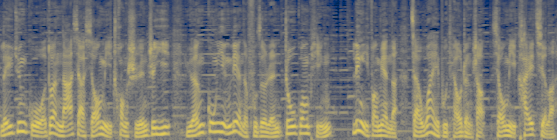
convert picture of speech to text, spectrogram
雷军果断拿下小米创始人之一、原供应链的负责人周光平。另一方面呢，在外部调整上，小米开启了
